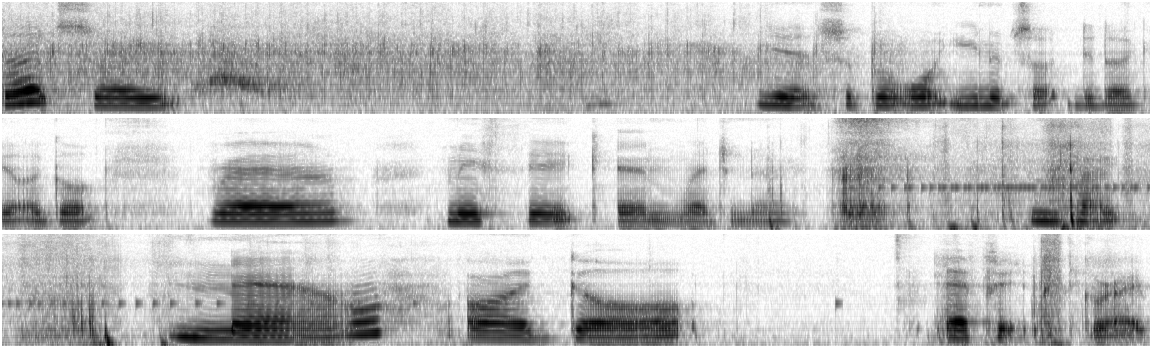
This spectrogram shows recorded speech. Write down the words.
that? So, yeah, so, but what units did I get? I got rare, mythic, and legendary. Okay. Now, I got epic. Great.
